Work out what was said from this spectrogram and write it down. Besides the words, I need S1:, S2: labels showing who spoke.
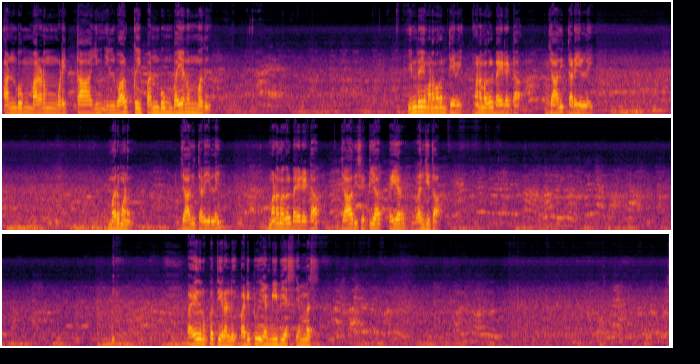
S1: அன்பும் மரணம் உடைத்தாயின் இல்வாழ்க்கை பண்பும் பயனும் அது. இன்றைய மணமகன் தேவை. மணமகள் பயோடேட்டா. ஜாதி தடையில்லை. மறுமணம். ஜாதி தடையில்லை. மணமகள் பயோடேட்டா. ஜாதி செட்டியார் பெயர் ரஞ்சிதா. வயது முப்பத்தி இரண்டு படிப்பு எம்பிபிஎஸ் எம்எஸ்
